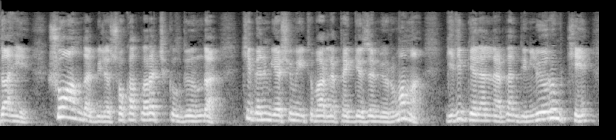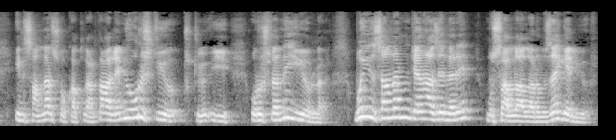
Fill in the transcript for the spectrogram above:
dahi şu anda bile sokaklara çıkıldığında ki benim yaşım itibariyle pek gezemiyorum ama gidip gelenlerden dinliyorum ki insanlar sokaklarda aleni oruç diyor, tutuyor, iyi, oruçlarını yiyorlar. Bu insanların cenazeleri musallalarımıza geliyor.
